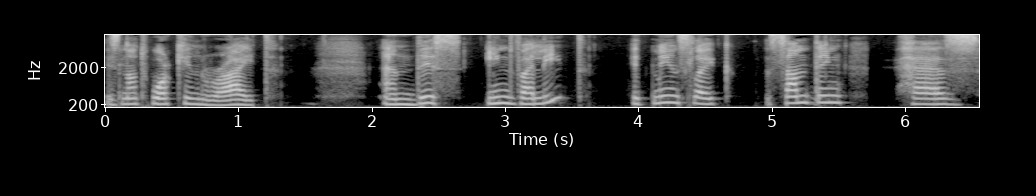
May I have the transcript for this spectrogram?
is not working right. And this invalid, it means like something has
